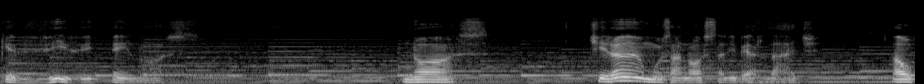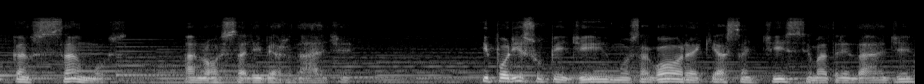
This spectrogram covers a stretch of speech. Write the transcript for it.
que vive em nós. Nós tiramos a nossa liberdade, alcançamos a nossa liberdade. E por isso pedimos agora que a Santíssima Trindade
